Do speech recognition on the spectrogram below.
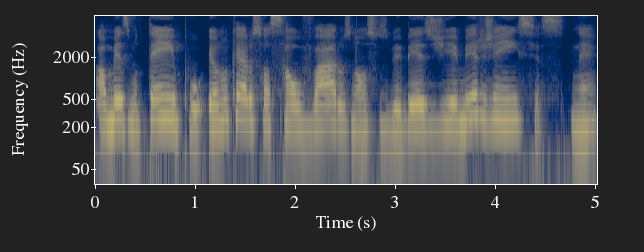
Ao mesmo tempo, eu não quero só salvar os nossos bebês de emergências, né,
